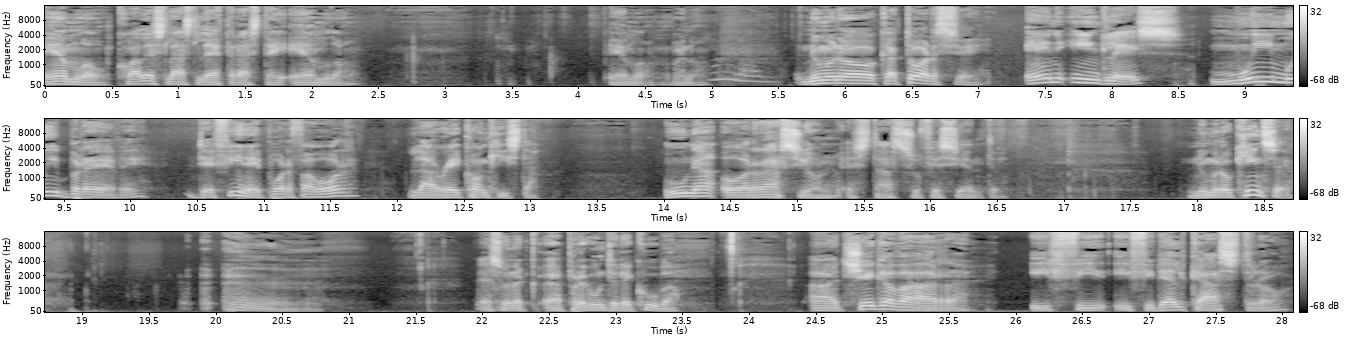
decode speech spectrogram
AMLO, ¿cuáles las letras de AMLO? AMLO, bueno. Número 14. En inglés, muy, muy breve, define, por favor, la reconquista. Una oración está suficiente. Número 15. Es una uh, pregunta de Cuba. Uh, che Guevara y, Fi- y Fidel Castro,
